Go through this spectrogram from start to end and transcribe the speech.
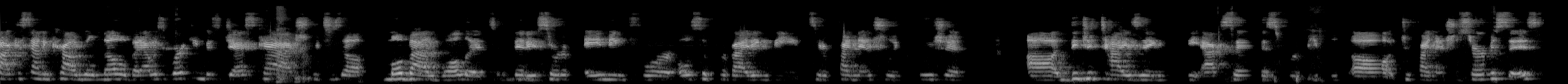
Pakistani crowd will know, but I was working with JazzCash, which is a mobile wallet that is sort of aiming for also providing the sort of financial inclusion, uh, digitizing the access for people uh, to financial services.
